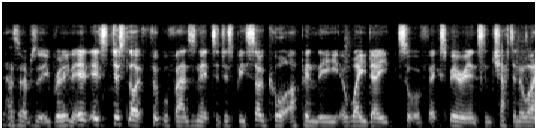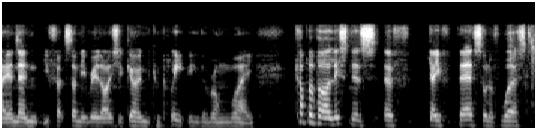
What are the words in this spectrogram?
That's absolutely brilliant. It, it's just like football fans, isn't it, to just be so caught up in the away day sort of experience and chatting away, and then you suddenly realise you're going completely the wrong way. A couple of our listeners have gave their sort of worst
